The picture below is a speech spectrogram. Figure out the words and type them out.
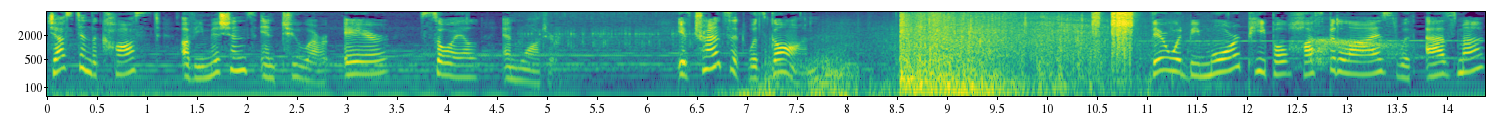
just in the cost of emissions into our air, soil, and water. If transit was gone, there would be more people hospitalized with asthma,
